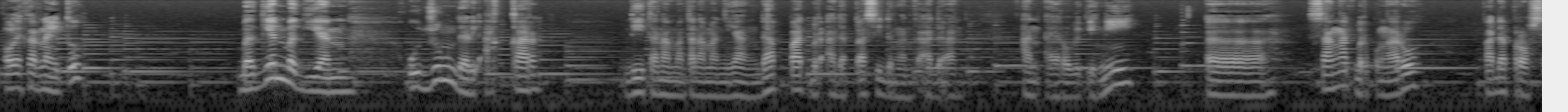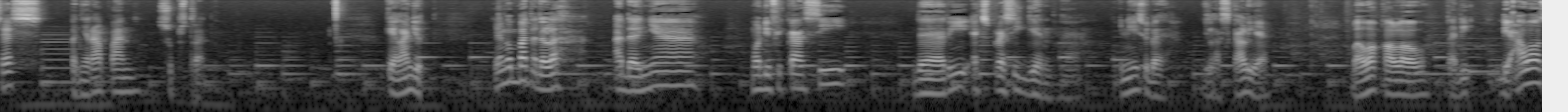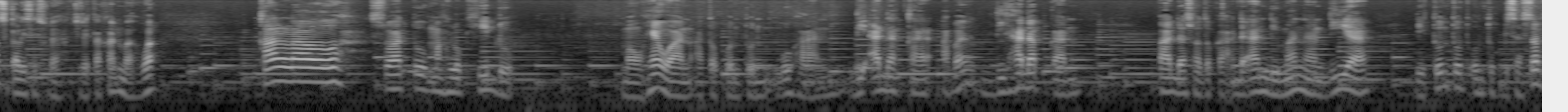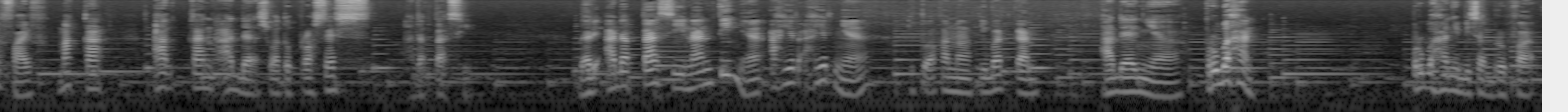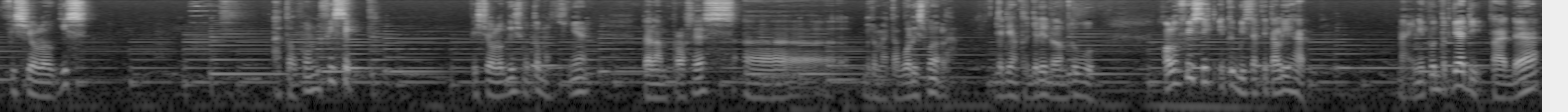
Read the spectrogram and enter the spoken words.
oleh karena itu, bagian-bagian ujung dari akar di tanaman-tanaman yang dapat beradaptasi dengan keadaan anaerobik ini eh, sangat berpengaruh pada proses penyerapan substrat. Oke, lanjut. Yang keempat adalah adanya modifikasi dari ekspresi gen. Nah, ini sudah jelas sekali ya. Bahwa kalau tadi di awal sekali saya sudah ceritakan bahwa kalau suatu makhluk hidup mau hewan ataupun tumbuhan diadakan apa dihadapkan pada suatu keadaan di mana dia dituntut untuk bisa survive, maka akan ada suatu proses adaptasi. Dari adaptasi nantinya akhir-akhirnya itu akan mengakibatkan adanya perubahan. Perubahannya bisa berupa fisiologis ataupun fisik. Fisiologis itu maksudnya dalam proses uh, bermetabolisme lah jadi yang terjadi dalam tubuh. Kalau fisik itu bisa kita lihat. Nah, ini pun terjadi pada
